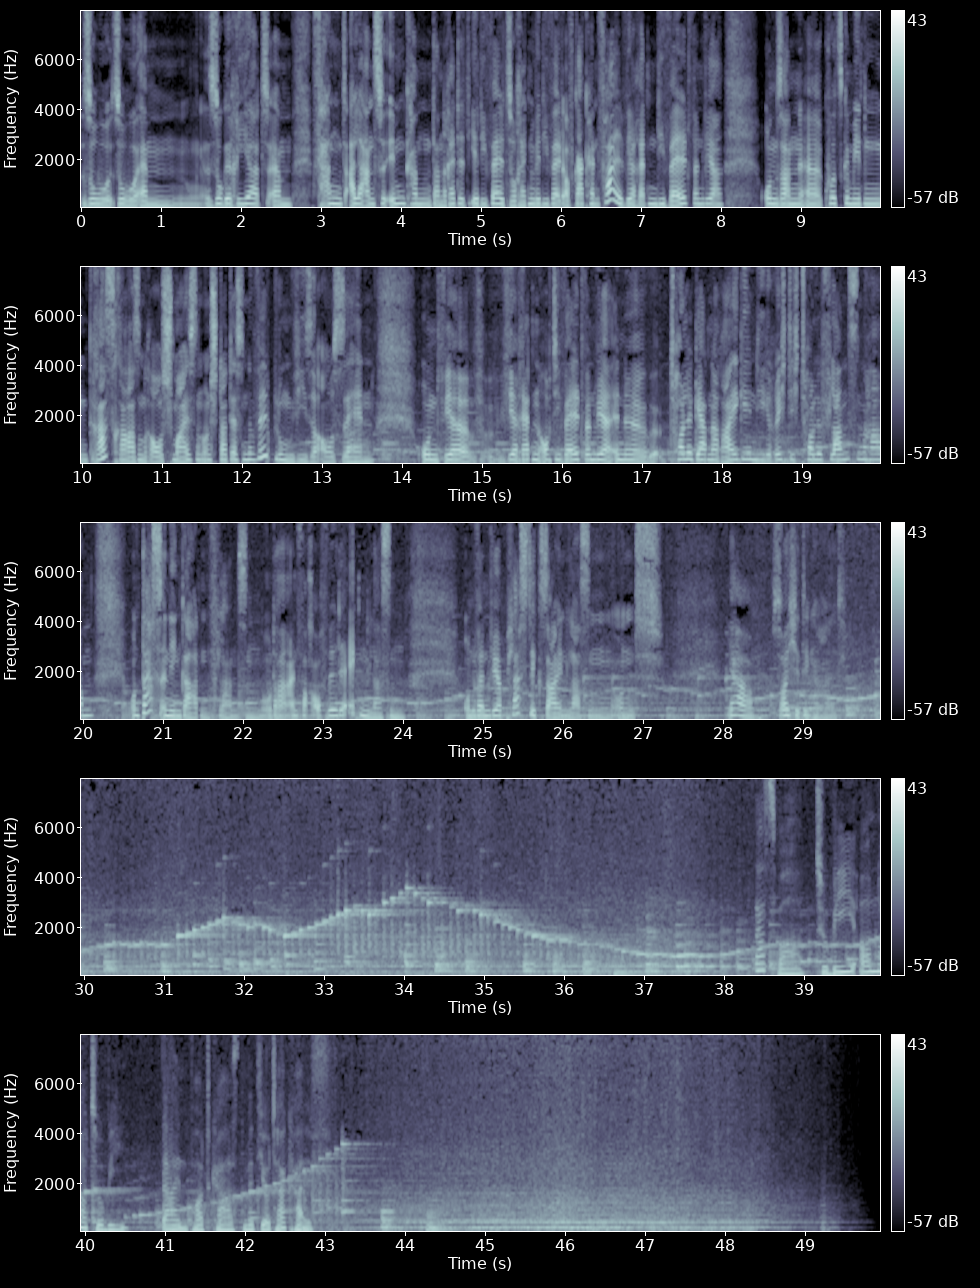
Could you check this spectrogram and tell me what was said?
so so ähm, suggeriert. Ähm, fangt alle an zu imkern, dann rettet ihr die Welt. So retten wir die Welt auf gar keinen Fall. Wir retten die Welt, wenn wir unseren äh, kurzgemähten Grasrasen rausschmeißen und stattdessen eine Wildblumenwiese aussäen. Und wir, wir retten auch die Welt, wenn wir in eine tolle Gärtnerei gehen, die richtig tolle Pflanzen haben und das in den Garten pflanzen oder einfach auch wilde Ecken lassen. Und wenn wir Plastik sein lassen und ja, solche Dinge halt. Das war To Be or Not to Be, dein Podcast mit Jutta Kalf.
